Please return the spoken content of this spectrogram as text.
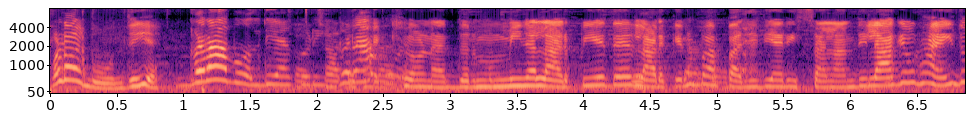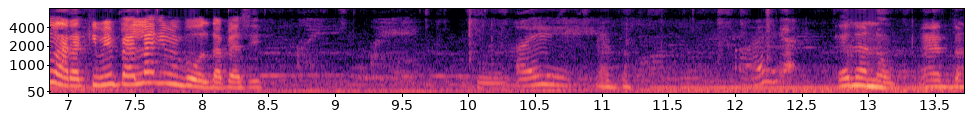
ਬੜਾ ਬੋਲਦੀ ਹੈ ਬੜਾ ਬੋਲਦੀ ਹੈ ਕੁੜੀ ਬੜਾ ਦੇਖਿਓ ਹੁਣ ਇੱਧਰ ਮੰਮੀ ਨਾਲ ਲੜ ਪਈਏ ਤੇ ਲੜ ਕੇ ਨਾ ਪਾਪਾ ਜੀ ਦੀਆਂ ਰੀਸਾਂ ਲਾਂਦੀ। ਲਾ ਕੇ ਵਿਖਾਈ ਦੁਬਾਰਾ ਕਿਵੇਂ ਪਹਿਲਾਂ ਕਿਵੇਂ ਬੋਲਦਾ ਪਿਆ ਸੀ? ਆਏ। ਐਦਾਂ ਆਏ। ਇਹ ਨੰਨੂ ਐਦਾਂ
